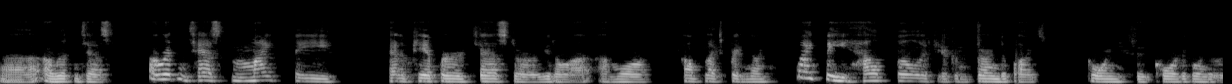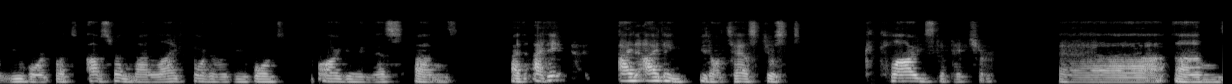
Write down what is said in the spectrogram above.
uh, a written test. A written test might be pen and paper test or, you know, a, a more complex breakdown might be helpful if you're concerned about going to court or going to review board, but I've spent my life going to review boards arguing this, and I, I think I, I, think you know test just clouds the picture, uh, and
